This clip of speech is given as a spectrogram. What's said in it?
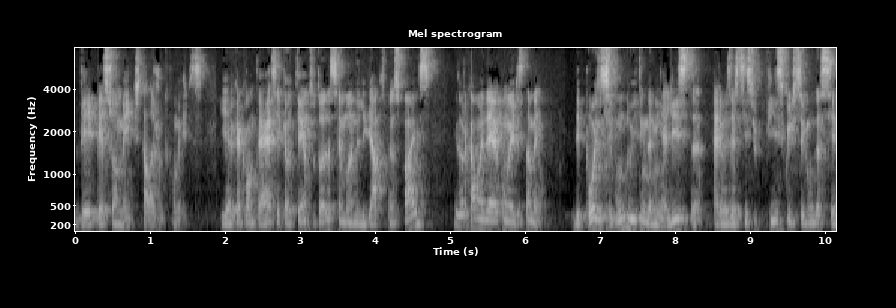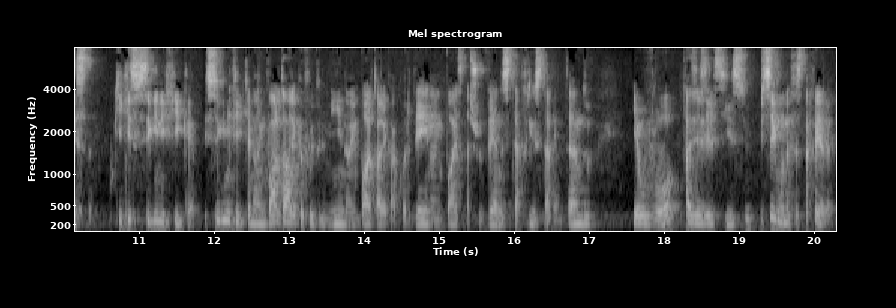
ver pessoalmente, estar lá junto com eles. E aí o que acontece é que eu tento toda semana ligar para os meus pais e trocar uma ideia com eles também. Depois, o segundo item da minha lista era o exercício físico de segunda a sexta que, que isso significa? Isso significa que não importa a hora que eu fui dormir, não importa a hora que eu acordei, não importa se está chovendo, se está frio, se está ventando, eu vou fazer exercício de segunda a sexta-feira.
